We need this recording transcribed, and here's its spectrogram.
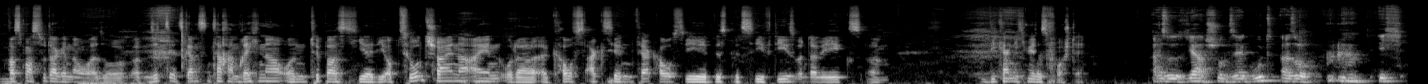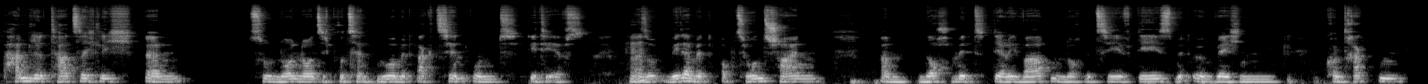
was machst du da genau? Also ähm, sitzt jetzt den ganzen Tag am Rechner und tipperst hier die Optionsscheine ein oder äh, kaufst Aktien, verkaufst sie, bist mit CFDs unterwegs. Ähm, wie kann ich mir das vorstellen? Also ja, schon sehr gut. Also ich handle tatsächlich ähm, zu 99 Prozent nur mit Aktien und ETFs. Hm. Also weder mit Optionsscheinen ähm, noch mit Derivaten, noch mit CFDs, mit irgendwelchen Kontrakten.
